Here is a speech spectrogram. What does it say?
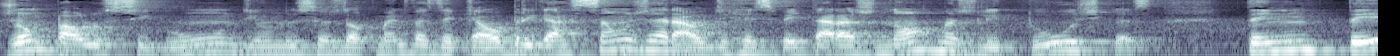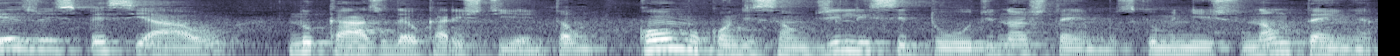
João Paulo II, em um dos seus documentos, vai dizer que a obrigação geral de respeitar as normas litúrgicas tem um peso especial no caso da Eucaristia. Então, como condição de licitude, nós temos que o ministro não tenha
